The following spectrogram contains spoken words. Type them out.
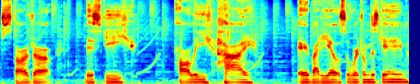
Star Drop, Misty, Holly, Hi, everybody else who worked on this game.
